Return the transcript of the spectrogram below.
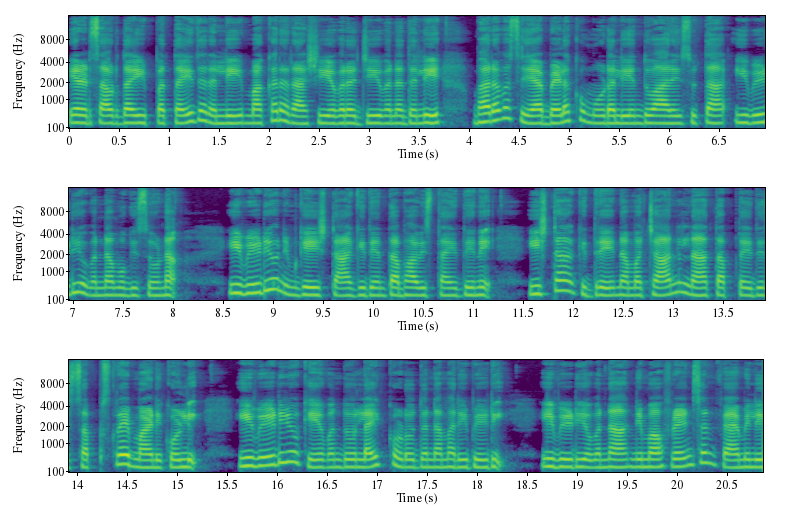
ಎರಡು ಸಾವಿರದ ಇಪ್ಪತ್ತೈದರಲ್ಲಿ ಮಕರ ರಾಶಿಯವರ ಜೀವನದಲ್ಲಿ ಭರವಸೆಯ ಬೆಳಕು ಮೂಡಲಿ ಎಂದು ಹಾರೈಸುತ್ತಾ ಈ ವಿಡಿಯೋವನ್ನು ಮುಗಿಸೋಣ. ಈ ವಿಡಿಯೋ ನಿಮಗೆ ಇಷ್ಟ ಆಗಿದೆ ಅಂತ ಭಾವಿಸ್ತಾ ಇದ್ದೇನೆ. ಇಷ್ಟ ಆಗಿದ್ದರೆ ನಮ್ಮ ಚಾನೆಲ್ನ ತಪ್ಪದೆ ಸಬ್ಸ್ಕ್ರೈಬ್ ಮಾಡಿಕೊಳ್ಳಿ. ಈ ವಿಡಿಯೋಗೆ ಒಂದು ಲೈಕ್ ಕೊಡೋದನ್ನು ಮರಿಬೇಡಿ. ಈ ವಿಡಿಯೋವನ್ನು ನಿಮ್ಮ ಫ್ರೆಂಡ್ಸ್ ಆ್ಯಂಡ್ ಫ್ಯಾಮಿಲಿ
